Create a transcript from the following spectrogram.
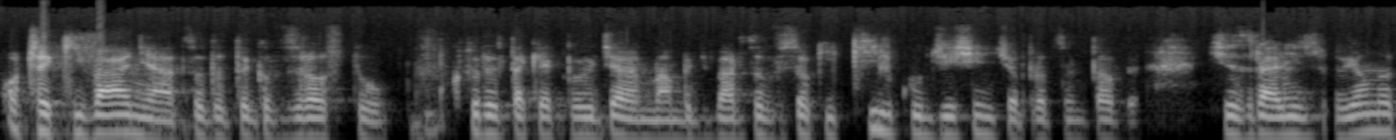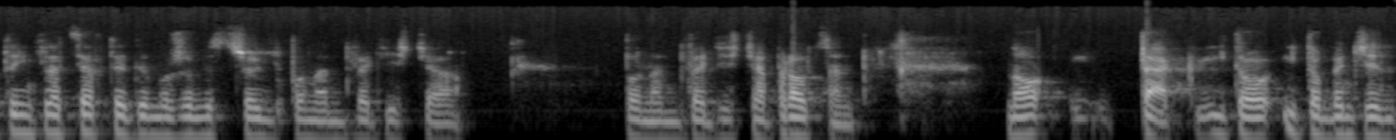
oczekiwania co do tego wzrostu, który, tak jak powiedziałem, ma być bardzo wysoki, kilkudziesięcioprocentowy, się zrealizują, no to inflacja wtedy może wystrzelić ponad 20%. Ponad 20%. No tak, i to, i to będzie,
